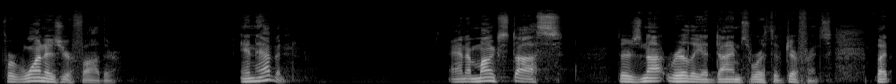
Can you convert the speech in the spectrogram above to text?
for one is your father in heaven. And amongst us, there's not really a dime's worth of difference. But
